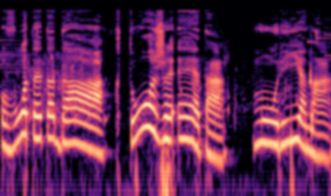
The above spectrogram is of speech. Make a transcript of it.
Вот это да! Кто же это? Мурена!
